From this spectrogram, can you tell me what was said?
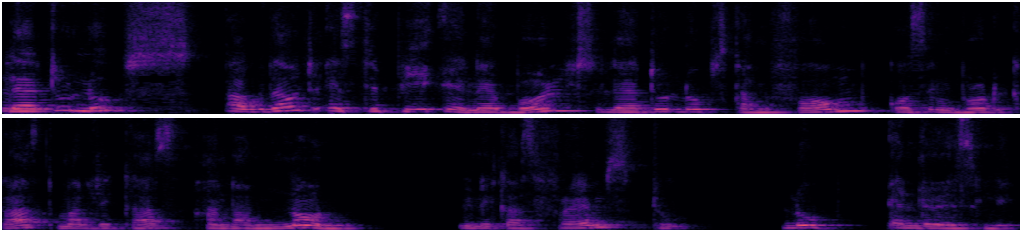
layer 2 loops uh, without STP enabled, layer 2 loops can form, causing broadcast, multicast, and unknown unicast frames to loop endlessly.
